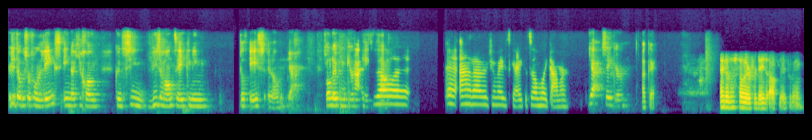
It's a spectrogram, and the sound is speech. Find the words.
er zit ook een soort van links in dat je gewoon kunt zien wie zijn handtekening dat is. En dan, ja, het is wel leuk om een keer Ja, het heen is te wel eh eh, aanradertje om even te kijken. Het is wel een mooie kamer. Ja, zeker. Oké. En dat is het dan weer voor deze aflevering.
